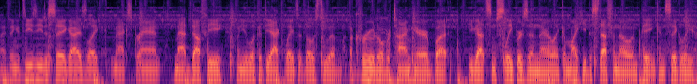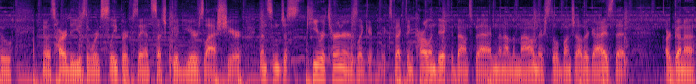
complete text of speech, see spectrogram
I think it's easy to say guys like Max Grant, Matt Duffy, when you look at the accolades that those two have accrued over time here, but you got some sleepers in there like a Mikey DeStefano and Peyton Consigli who know, it's hard to use the word sleeper because they had such good years last year. Then some just key returners, like expecting Carlin Dick to bounce back. And then on the mound, there's still a bunch of other guys that are gonna,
